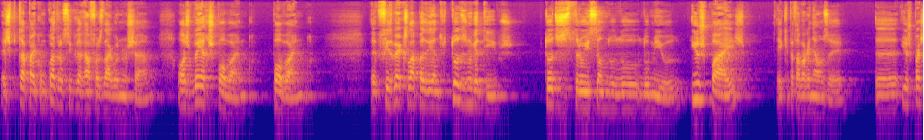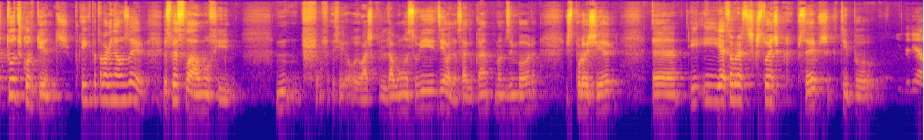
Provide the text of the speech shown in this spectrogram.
A espetar pai com 4 ou 5 garrafas de água no chão, aos berros para o banco, para o banco, eh, feedbacks lá para dentro, todos negativos, todos de destruição do, do, do miúdo, e os pais, a equipa estava a ganhar um zero, uh, e os pais todos contentes, porque a equipa estava a ganhar um zero. Eu se lá o meu filho, eu acho que lhe davam um subir e dizia: Olha, sai do campo, vamos embora, isto por hoje chega. Uh, e, e, é sobre estas questões que percebes, que tipo. Daniel,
